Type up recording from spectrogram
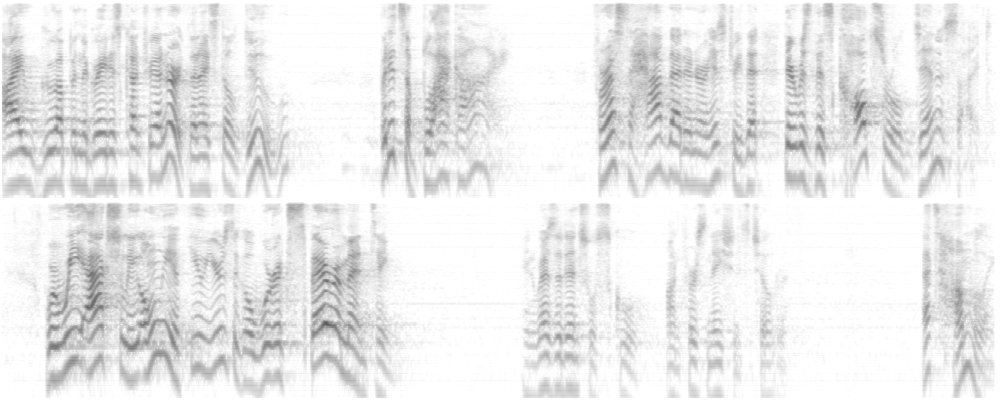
I grew up in the greatest country on earth, and I still do. But it's a black eye for us to have that in our history that there was this cultural genocide where we actually, only a few years ago, were experimenting in residential school on First Nations children. That's humbling.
